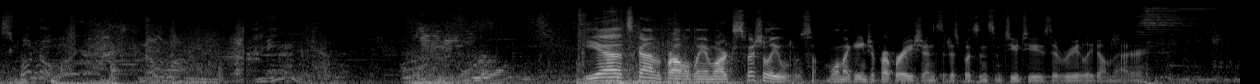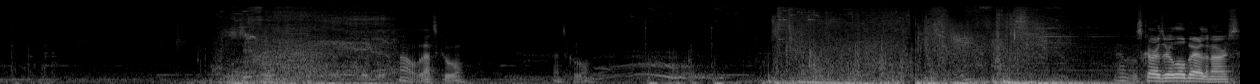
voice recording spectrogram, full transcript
For no one. No one but me. Yeah, it's kind of a problem with landmarks, especially one like Ancient Preparations that just puts in some tutus that really don't matter. Oh, that's cool. That's cool. Yeah, those cards are a little better than ours.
